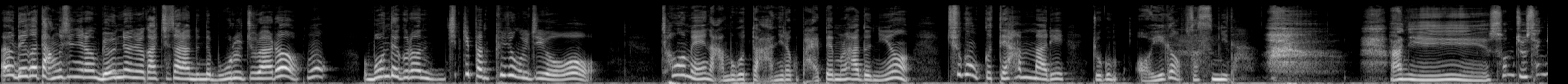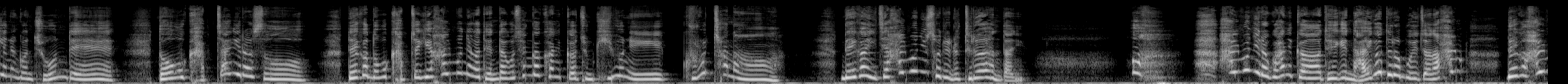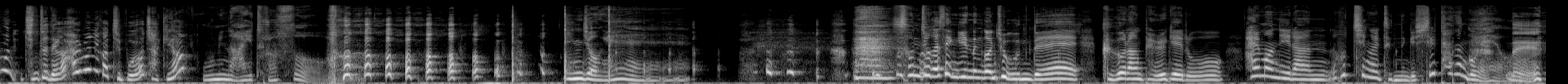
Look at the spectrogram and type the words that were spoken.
아, 내가 당신이랑 몇 년을 같이 살았는데 모를 줄 알아? 어? 뭔데 그런 찝찝한 표정을 지어? 처음엔 아무것도 아니라고 발뺌을 하더니요. 추궁 끝에 한 말이 조금 어이가 없었습니다. 아니, 손주 생기는 건 좋은데 너무 갑자기라서 내가 너무 갑자기 할머니가 된다고 생각하니까 좀 기분이 그렇잖아. 내가 이제 할머니 소리를 들어야 한다니. 어, 할머니라고 하니까 되게 나이가 들어 보이잖아. 할, 내가 할머니, 진짜 내가 할머니 같이 보여, 자기야? 우리 나이 들었어. 인정해. 손주가 생기는 건 좋은데 그거랑 별개로 할머니란 호칭을 듣는 게 싫다는 거예요. 네.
